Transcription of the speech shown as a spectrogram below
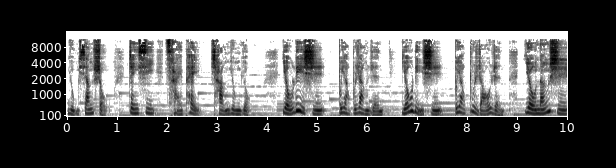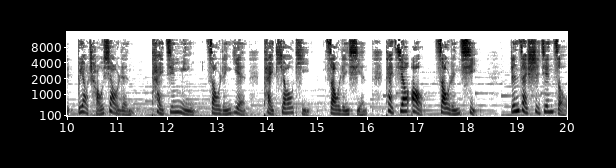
永相守，珍惜才配常拥有。有利时不要不让人，有理时。不要不饶人，有能时不要嘲笑人，太精明遭人厌，太挑剔遭人嫌，太骄傲遭人气。人在世间走，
